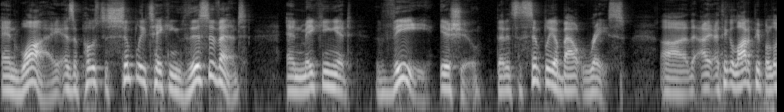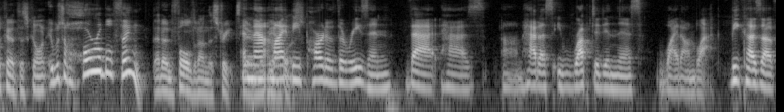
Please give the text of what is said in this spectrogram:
and why, as opposed to simply taking this event and making it the issue, that it's simply about race. Uh, I, I think a lot of people are looking at this going, it was a horrible thing that unfolded on the streets. And that might be part of the reason that has um, had us erupted in this white on black because of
